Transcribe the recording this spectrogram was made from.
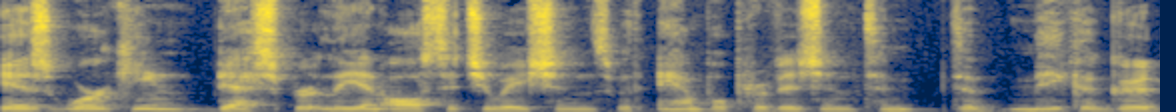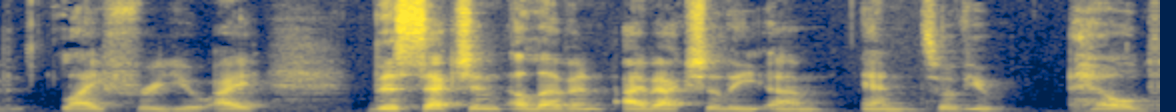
is working desperately in all situations with ample provision to to make a good life for you. I this section 11 i've actually um, and so have you held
